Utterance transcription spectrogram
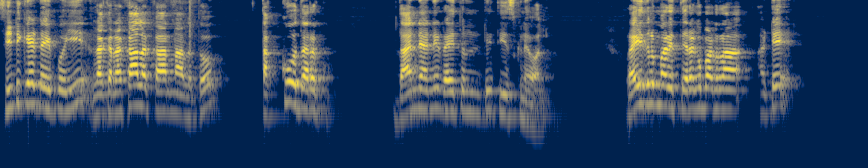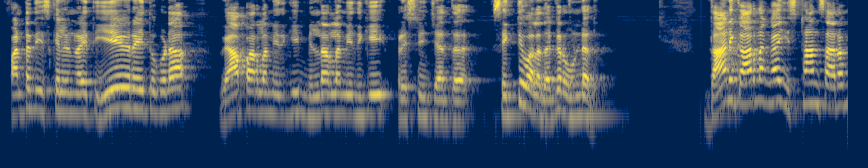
సిండికేట్ అయిపోయి రకరకాల కారణాలతో తక్కువ ధరకు ధాన్యాన్ని రైతుల నుండి తీసుకునేవాళ్ళు. రైతులు మరి తిరగబడరా అంటే పంట తీసుకెళ్ళిన రైతు ఏ రైతు కూడా వ్యాపారుల మీదకి మిల్లర్ల మీదకి ప్రశ్నించేంత శక్తి వాళ్ళ దగ్గర ఉండదు. దాని కారణంగా ఇష్టానుసారం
